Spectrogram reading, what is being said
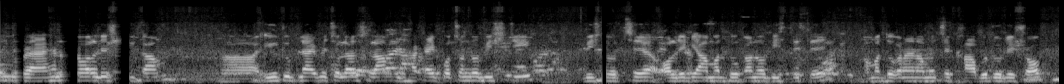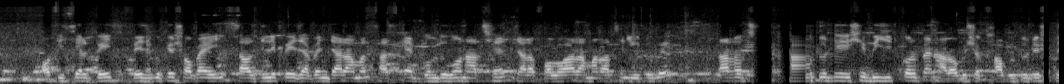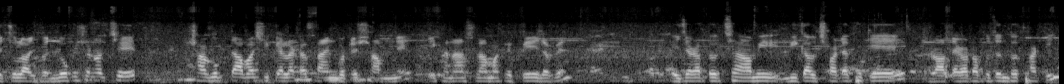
আলাইকুম রায়হান ইউটিউব লাইভে চলে আসলাম। ঢাকায় প্রচণ্ড বৃষ্টি। বৃষ্টি হচ্ছে অলরেডি আমার দোকানও ভিজতেছে আমার দোকানের নাম হচ্ছে খাব টুডে শপ অফিসিয়াল পেজ ফেসবুকে সবাই সার্চ দিলে পেয়ে যাবেন। যারা আমার সাবস্ক্রাইব বন্ধুগণ আছেন, যারা ফলোয়ার আমার আছেন ইউটিউবে তারা হচ্ছে খাব টুডে এসে ভিজিট করবেন। আর অবশ্যই খাব টুডে শপে চলে আসবেন। লোকেশন হচ্ছে সাগুপ্তা আবাসিক এলাকা সাইনবোর্ডের সামনে। এখানে আসলে আমাকে পেয়ে যাবেন। এই জায়গাতে হচ্ছে আমি বিকাল ছটা থেকে রাত এগারোটা পর্যন্ত থাকি।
